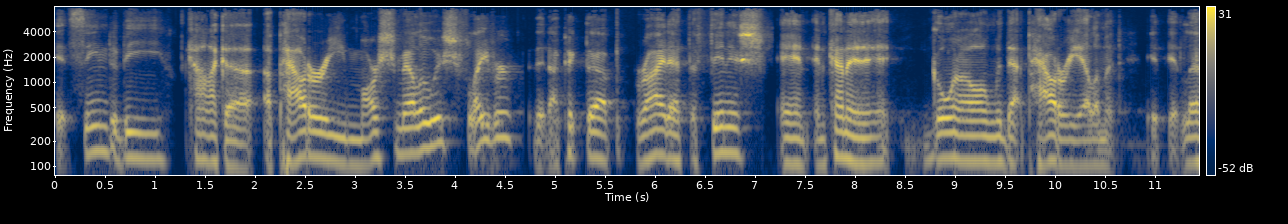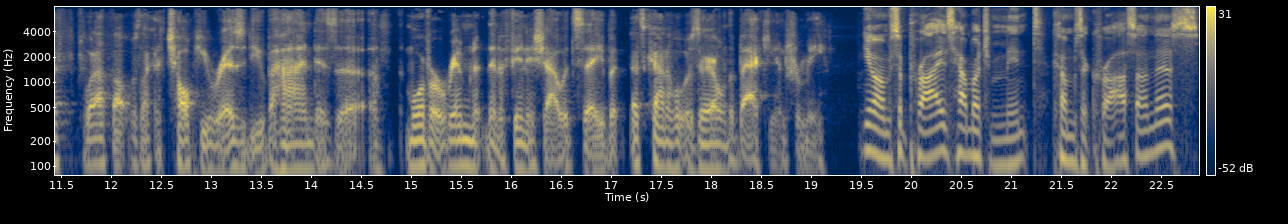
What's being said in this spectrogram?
it seemed to be kind of like a, a powdery marshmallowish flavor that I picked up right at the finish and, and kind of going along with that powdery element. It, it left what I thought was like a chalky residue behind as a, more of a remnant than a finish, I would say. But that's kind of what was there on the back end for me. You know, I'm surprised how much mint comes across on this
